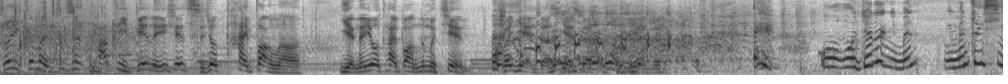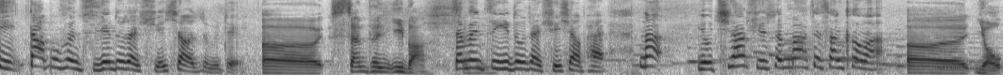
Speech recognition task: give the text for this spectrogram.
所以根本就是他自己编的一些词就太棒了，演的又太棒，那么贱，不演的演的演的。哎，我我觉得你们你们这戏大部分时间都在学校，对不对？呃，三分一吧。三分之一都在学校拍。那有其他学生吗？在上课吗？呃，有，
